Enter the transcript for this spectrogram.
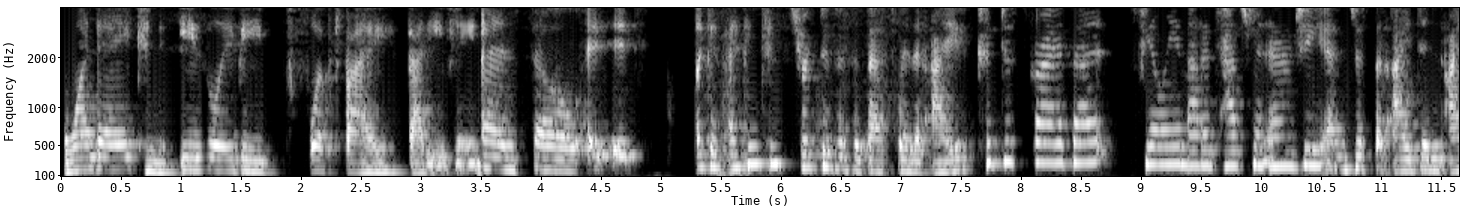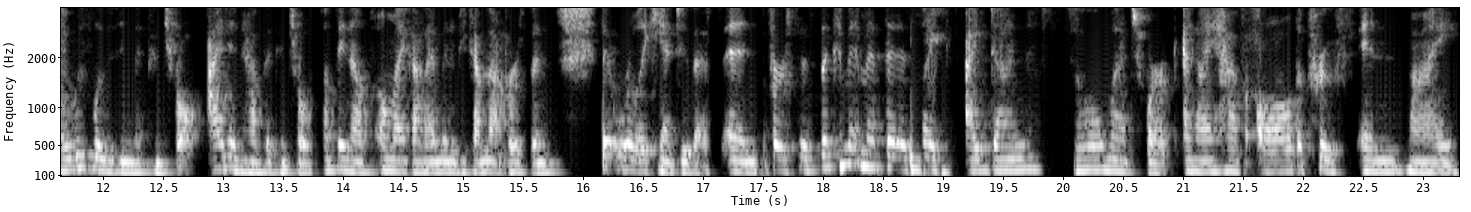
one day can easily be flipped by that evening. And so it, it like I think constrictive is the best way that I could describe that feeling that attachment energy and just that I didn't, I was losing the control. I didn't have the control. Something else, oh my God, I'm going to become that person that really can't do this. And versus the commitment that it's like, I've done so much work and I have all the proof in my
